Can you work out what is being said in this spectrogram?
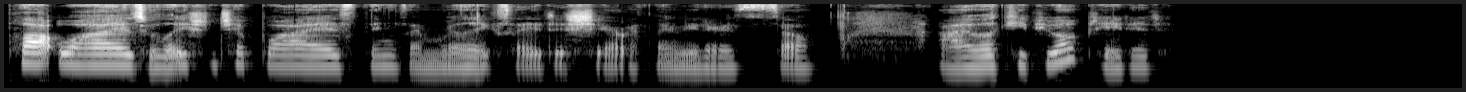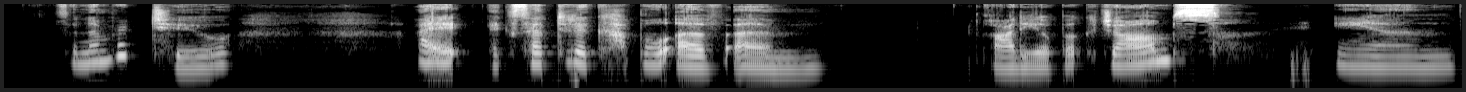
plot wise, relationship wise, things I'm really excited to share with my readers. So I will keep you updated. So, number two, I accepted a couple of um, audiobook jobs and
